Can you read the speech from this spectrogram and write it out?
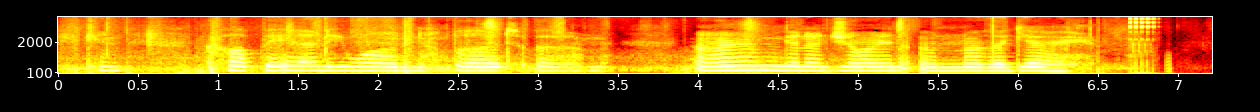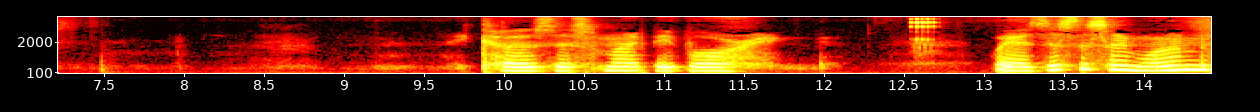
You can copy anyone, but um, I'm gonna join another guy. Because this might be boring. Wait, is this the same one?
